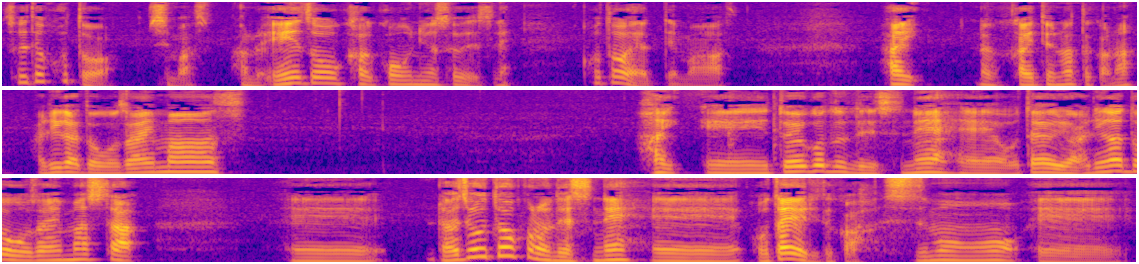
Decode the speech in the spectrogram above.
そういったことはします。あの、映像を購入するですね、ことはやってます。はい。なんか回答になったかな？ありがとうございます。はい。えー、ということでですね、えー、お便りありがとうございました。えーラジオトークのですね、えー、お便りとか質問を、え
